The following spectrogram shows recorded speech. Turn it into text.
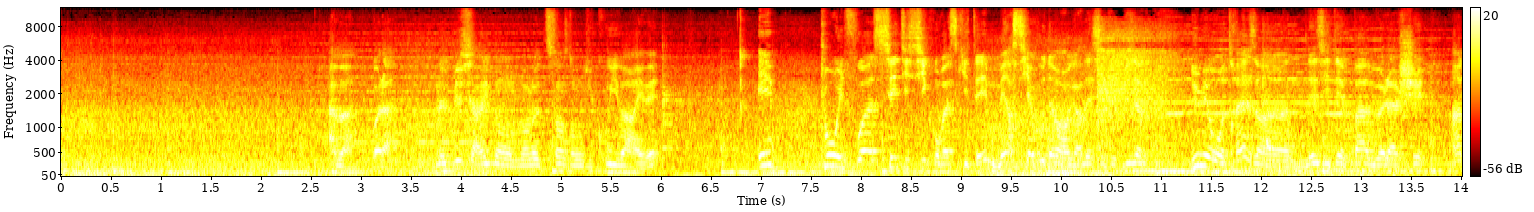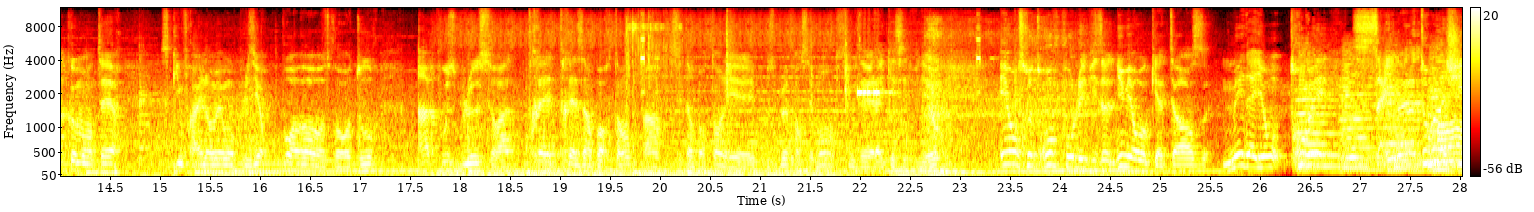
Ah bah voilà, le bus arrive dans, dans l'autre sens, donc du coup il va arriver. Et pour une fois, c'est ici qu'on va se quitter. Merci à vous d'avoir regardé cet épisode numéro 13. Hein. N'hésitez pas à me lâcher un commentaire, ce qui me fera énormément plaisir pour avoir votre retour. Un pouce bleu sera très très important. Hein. C'est important les pouces bleus forcément si vous avez liké cette vidéo. Et on se retrouve pour l'épisode numéro 14. Médaillon trouvé Sayonara Tomodachi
